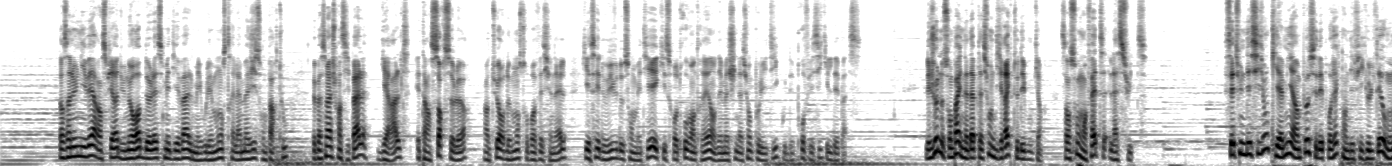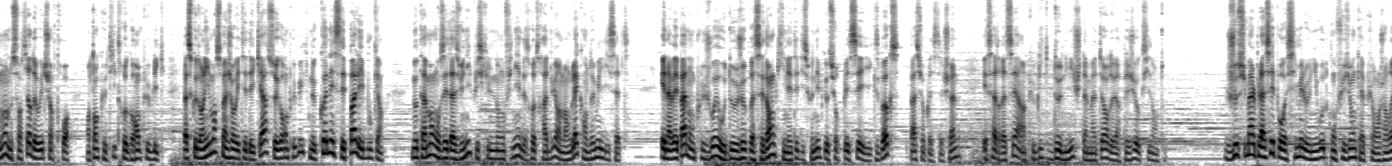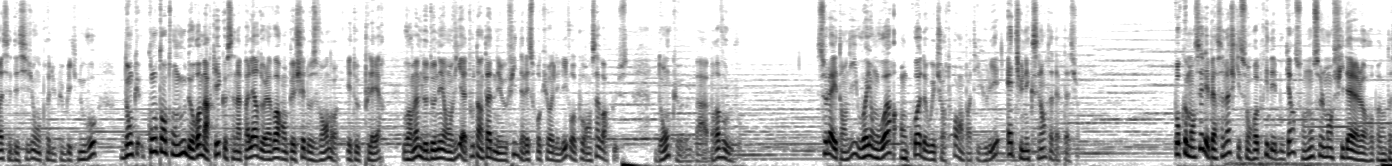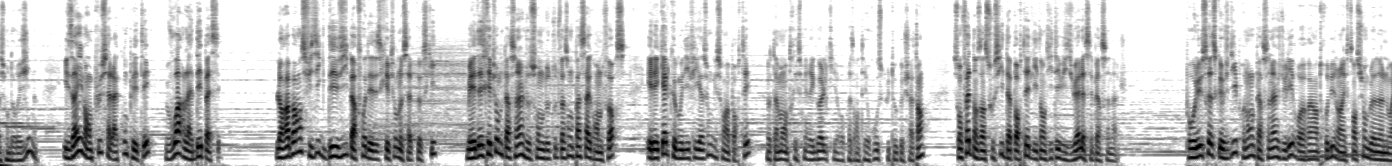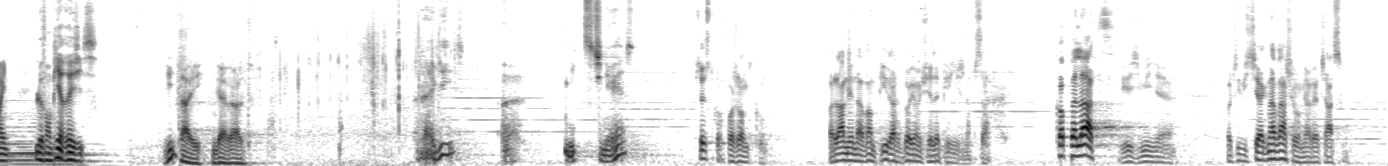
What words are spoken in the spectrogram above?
Dans un univers inspiré d'une Europe de l'Est médiévale mais où les monstres et la magie sont partout, le personnage principal, Geralt, est un sorceleur, un tueur de monstres professionnel, qui essaye de vivre de son métier et qui se retrouve entraîné dans des machinations politiques ou des prophéties qu'il dépasse. Les jeux ne sont pas une adaptation directe des bouquins, c'en sont en fait la suite. C'est une décision qui a mis un peu CD Projekt en difficulté au moment de sortir de Witcher 3, en tant que titre grand public, parce que dans l'immense majorité des cas, ce grand public ne connaissait pas les bouquins, notamment aux États-Unis puisqu'ils n'ont fini d'être traduits en anglais qu'en 2017 et n'avait pas non plus joué aux deux jeux précédents qui n'étaient disponibles que sur PC et Xbox, pas sur PlayStation, et s'adressait à un public de niche d'amateurs de RPG occidentaux. Je suis mal placé pour estimer le niveau de confusion qu'a pu engendrer cette décision auprès du public nouveau, donc contentons-nous de remarquer que ça n'a pas l'air de l'avoir empêché de se vendre et de plaire, voire même de donner envie à tout un tas de néophytes d'aller se procurer les livres pour en savoir plus. Donc, euh, bah bravo le vous. Cela étant dit, voyons voir en quoi The Witcher 3 en particulier est une excellente adaptation. Pour commencer, les personnages qui sont repris des bouquins sont non seulement fidèles à leur représentation d'origine, ils arrivent en plus à la compléter, voire la dépasser. Leur apparence physique dévie parfois des descriptions de Sapkowski, mais les descriptions de personnages ne sont de toute façon pas sa grande force, et les quelques modifications qui sont apportées, notamment entre Merigold qui est représenté rousse plutôt que châtain, sont faites dans un souci d'apporter de l'identité visuelle à ces personnages. Pour illustrer ce que je dis, prenons le personnage du livre réintroduit dans l'extension Blood and Wine, le vampire Régis. Regis? E, nic ci nie jest? Wszystko w porządku. Rany na wampirach goją się lepiej niż na psach. Kopę lat, Wiedźminie. Oczywiście jak na waszą miarę czasu.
